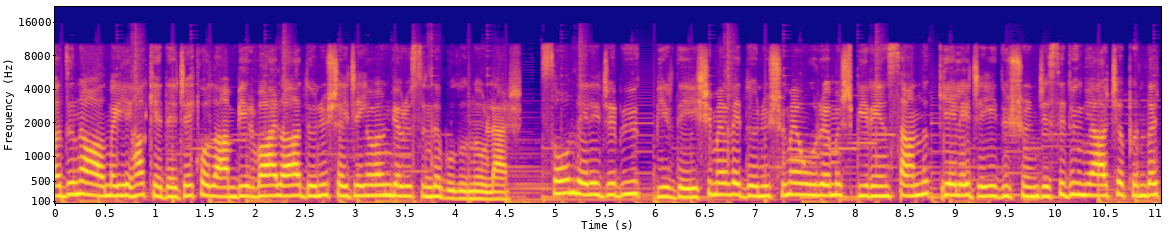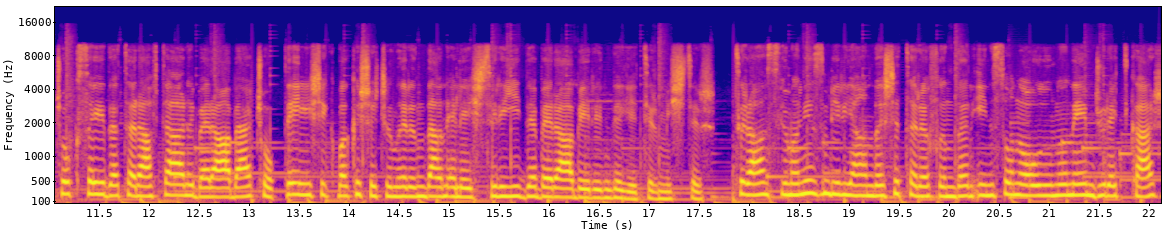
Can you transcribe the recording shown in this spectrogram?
adını almayı hak edecek olan bir varlığa dönüşeceği öngörüsünde bulunurlar. Son derece büyük bir değişime ve dönüşüme uğramış bir insanlık geleceği düşüncesi dünya çapında çok sayıda taraftarı beraber çok değişik bakış açılarından eleştiriyi de beraberinde getirmiştir. Transhümanizm bir yandaşı tarafından insanoğlunun en cüretkar,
